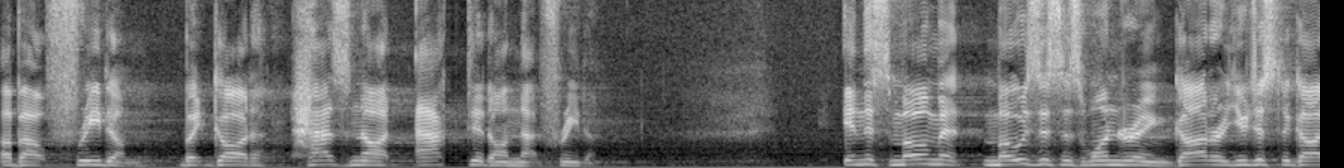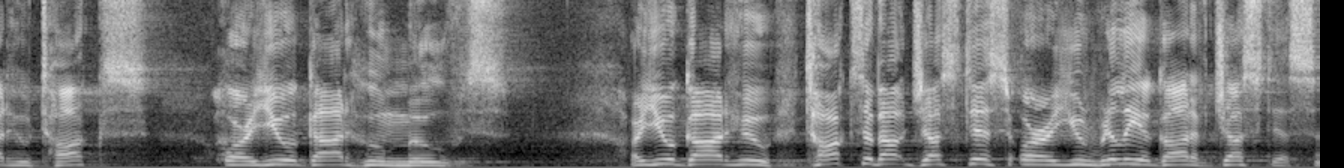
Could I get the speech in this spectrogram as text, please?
about freedom, but God has not acted on that freedom. In this moment, Moses is wondering God, are you just a God who talks, or are you a God who moves? Are you a God who talks about justice, or are you really a God of justice?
